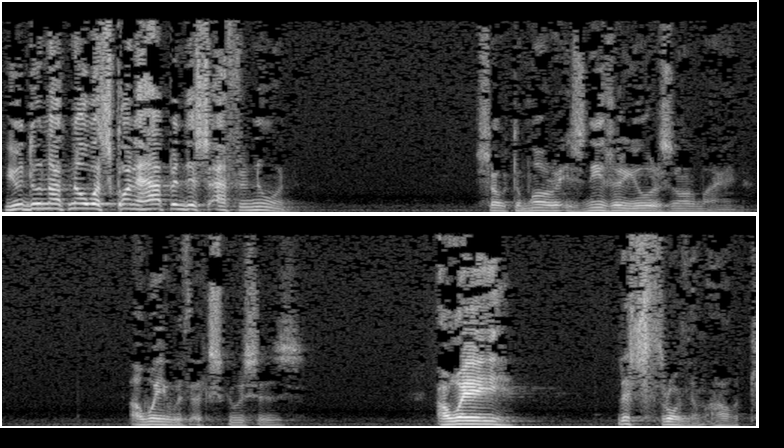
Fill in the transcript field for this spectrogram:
You do not know what's going to happen this afternoon. So tomorrow is neither yours nor mine. Away with excuses. Away. Let's throw them out.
